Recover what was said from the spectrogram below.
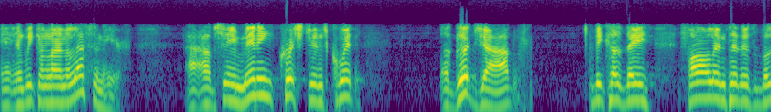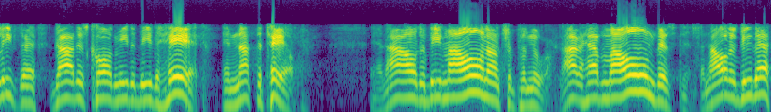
And, we can learn a lesson here. I've seen many Christians quit a good job because they fall into this belief that God has called me to be the head and not the tail. And I ought to be my own entrepreneur. I ought to have my own business. And I ought to do that.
